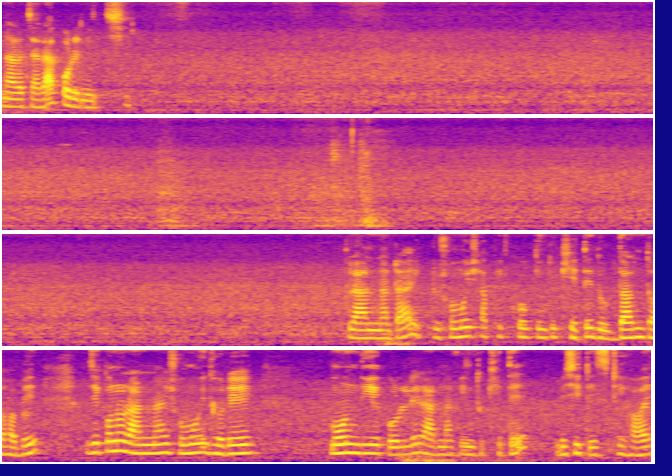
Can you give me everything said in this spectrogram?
নাড়াচাড়া করে নিচ্ছি। রান্নাটা একটু সময় সাপেক্ষ, কিন্তু খেতে দুর্দান্ত হবে। যে কোনো রান্নায় সময় ধরে মন দিয়ে করলে রান্না কিন্তু খেতে বেশি টেস্টি হয়।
